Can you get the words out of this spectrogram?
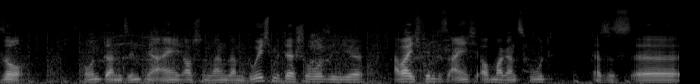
So, und dann sind wir eigentlich auch schon langsam durch mit der Chose hier. Aber ich finde es eigentlich auch mal ganz gut, dass es äh,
